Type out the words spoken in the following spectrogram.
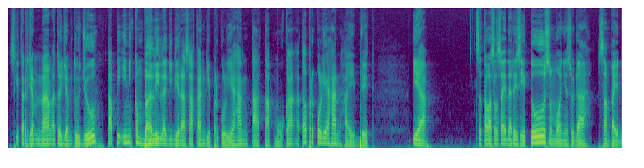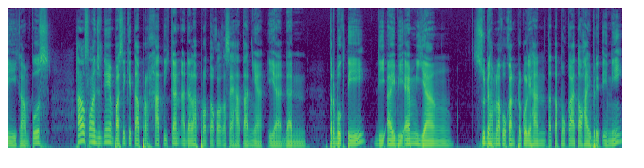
sekitar jam 6 atau jam 7, tapi ini kembali lagi dirasakan di perkuliahan tatap muka atau perkuliahan hybrid. Iya, setelah selesai dari situ, semuanya sudah sampai di kampus Hal selanjutnya yang pasti kita perhatikan adalah protokol kesehatannya. Iya, dan terbukti di IBM yang sudah melakukan perkuliahan tatap muka atau hybrid ini,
